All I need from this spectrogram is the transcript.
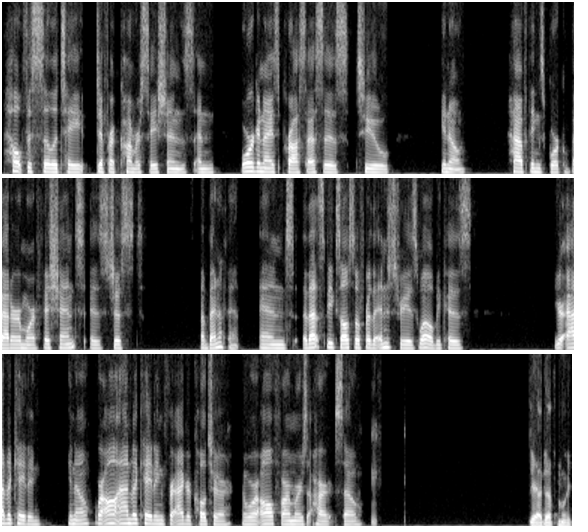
help facilitate different conversations and organize processes to you know, have things work better, more efficient is just a benefit. And that speaks also for the industry as well, because you're advocating, you know, we're all advocating for agriculture and we're all farmers at heart. So, hmm. yeah, definitely.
